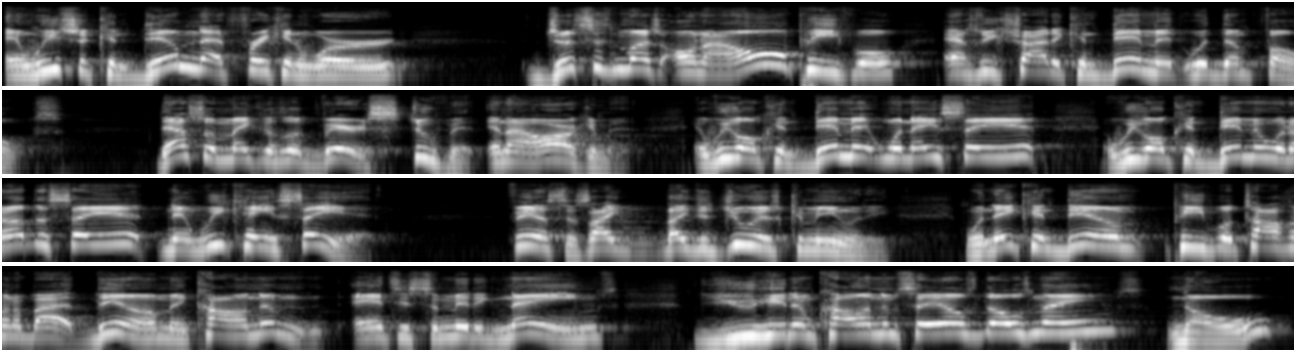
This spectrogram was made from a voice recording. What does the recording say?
And we should condemn that freaking word just as much on our own people as we try to condemn it with them folks. That's what makes us look very stupid in our argument. And we gonna condemn it when they say it, and we gonna condemn it when others say it, then we can't say it. For instance, like like the Jewish community, when they condemn people talking about them and calling them anti-Semitic names, you hear them calling themselves those names? No.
